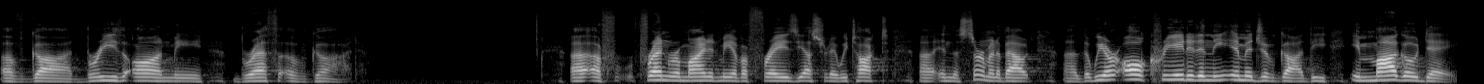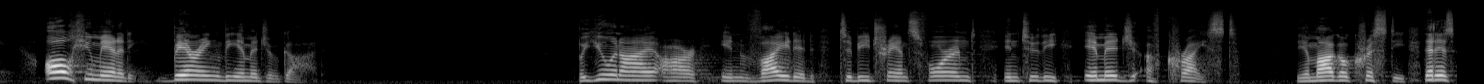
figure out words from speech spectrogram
of God. Breathe on me, breath of God. Uh, a f- friend reminded me of a phrase yesterday. We talked uh, in the sermon about uh, that we are all created in the image of God, the imago Dei, all humanity bearing the image of God. But you and I are invited to be transformed into the image of Christ, the imago Christi. That is,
